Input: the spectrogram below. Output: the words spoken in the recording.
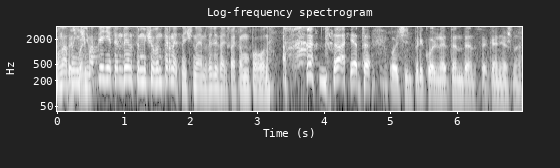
У нас нынче поним- последняя тенденция, мы еще в интернет начинаем залезать по этому поводу. Да, это очень прикольная тенденция, конечно.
